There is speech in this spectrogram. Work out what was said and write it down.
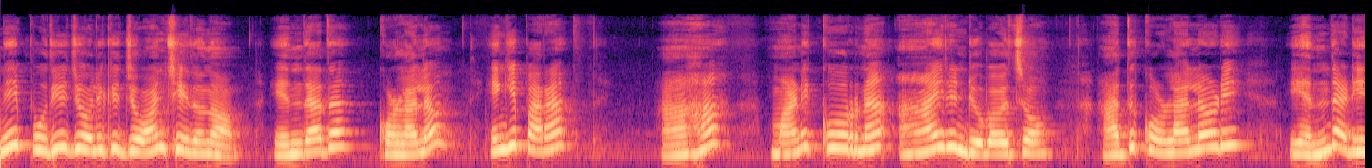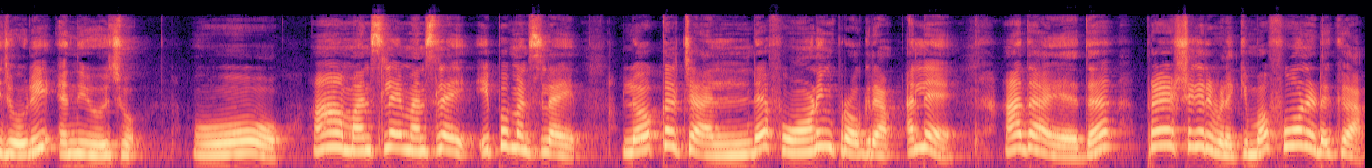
നീ പുതിയ ജോലിക്ക് ജോയിൻ ചെയ്തെന്നോ? എന്താത് കൊള്ളാലോ. എങ്കിൽ പറ. ആഹാ മണിക്കൂറിന് ആയിരം രൂപ വെച്ചോ. അത് കൊള്ളാലോടി. എന്തടി ജോലി എന്ന് ചോദിച്ചു. ഓ ആ മനസ്സിലായി മനസ്സിലായി. ഇപ്പം മനസ്സിലായി. ലോക്കൽ ചാനലിന്റെ ഫോണിംഗ് പ്രോഗ്രാം അല്ലേ? അതായത് പ്രേക്ഷകർ വിളിക്കുമ്പോൾ ഫോൺ എടുക്കുക.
